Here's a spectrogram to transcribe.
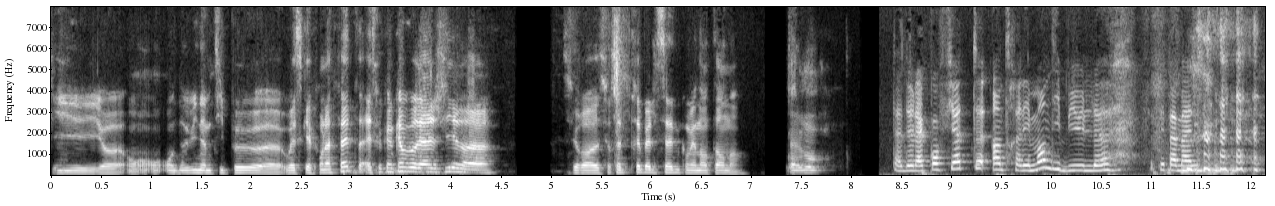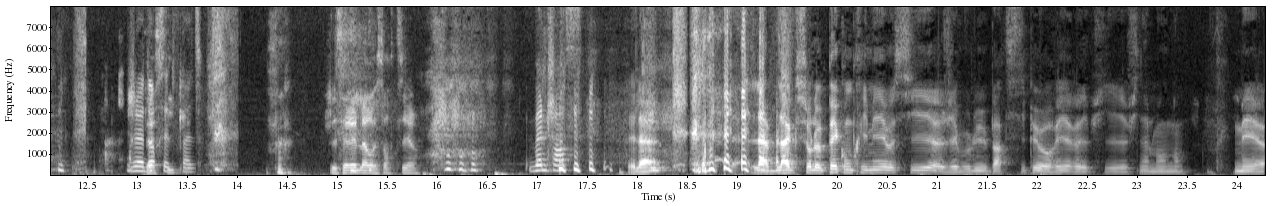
qui euh, on, on devine un petit peu euh, où est-ce qu'elles font la fête. Est-ce que quelqu'un veut réagir euh, sur, euh, sur cette très belle scène qu'on vient d'entendre? Totalement. T'as de la confiote entre les mandibules. C'était pas mal. J'adore cette phrase. J'essaierai de la ressortir. Bonne chance. Et la, la blague sur le P comprimé aussi, euh, j'ai voulu participer au rire et puis euh, finalement non. Mais euh,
